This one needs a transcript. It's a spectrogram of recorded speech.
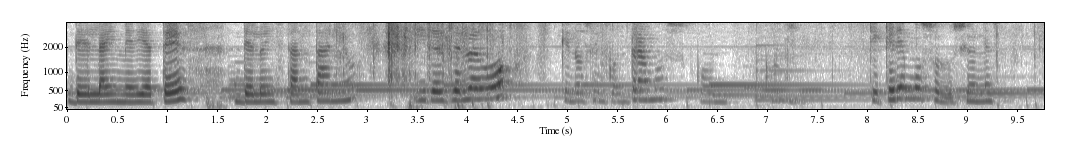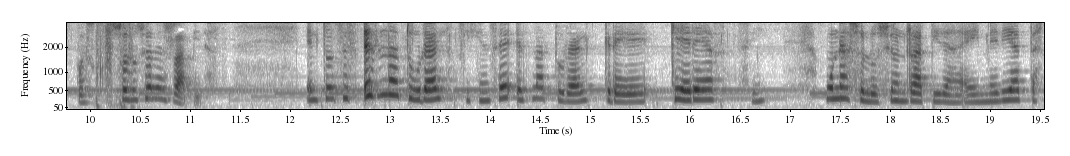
de la inmediatez, de lo instantáneo y desde luego que nos encontramos con, que queremos soluciones, pues soluciones rápidas. Entonces es natural, fíjense, es natural querer, ¿sí? Una solución rápida e inmediata.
